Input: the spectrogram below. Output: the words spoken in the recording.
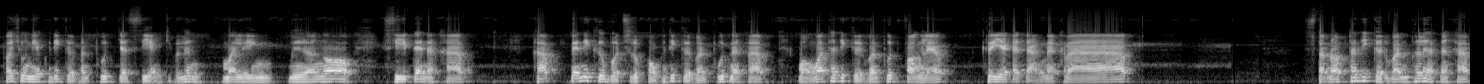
เพราะช่วงนี้คนที่เกิดวันพุธจะเสี่ยงเกี่ยวกับเรื่องมะเร็งเนื้องอกซีดได้นะครับครับและนี่คือบทสรุปของคนที่เกิดวันพุธนะครับหวังว่าท่านที่เกิดวันพุธฟังแล้ว เคลียร์กระจ่างนะครับสำหรับท่านที่เกิดวันพฤหัสนะครับ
